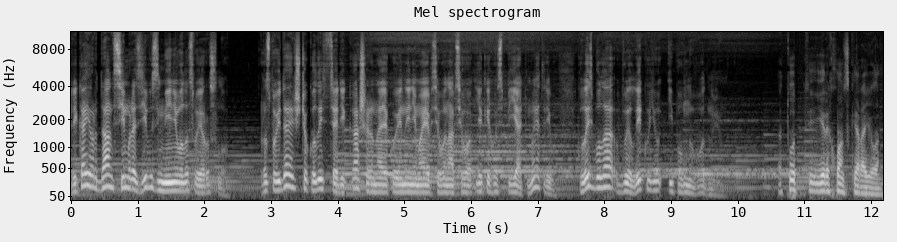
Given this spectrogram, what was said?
ріка Йордан сім разів змінювала своє русло. Розповідають, що колись ця ріка, ширина якої нині має всього-навсього якихось 5 метрів, колись була великою і повноводною. Тут Ерехонский район.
